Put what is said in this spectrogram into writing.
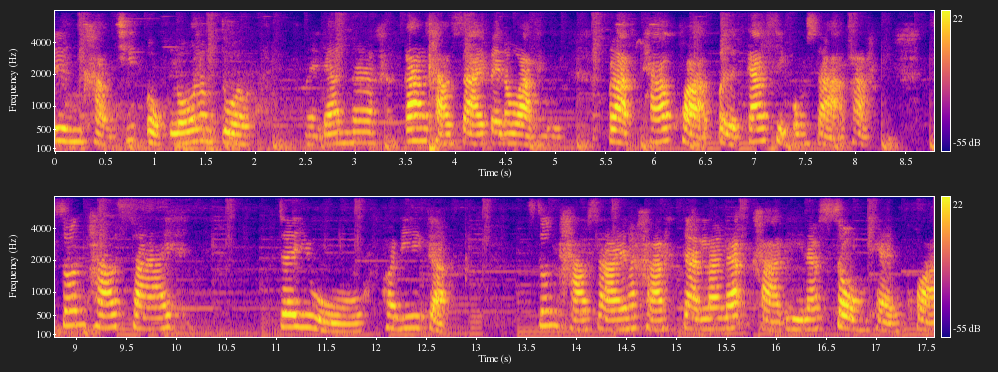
ดึงเข่าชิดอกโล้ลำตัวไปด้านหน้าค่ะ ก้าวเท้าซ้ายไประหว่างมือ ปรับเท้าขวาเปิด 90 องศาค่ะ ส้นเท้าซ้าย จะอยู่พอดีกับ ส้นเท้าซ้ายนะคะจัดระและขาดีแล้วส่งแขนขวา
